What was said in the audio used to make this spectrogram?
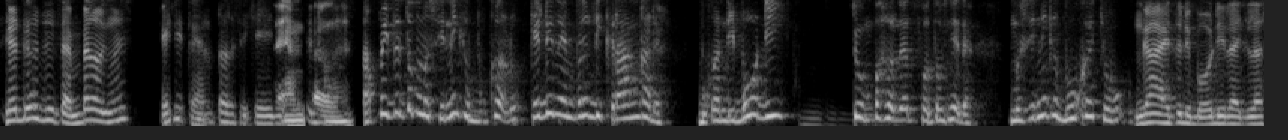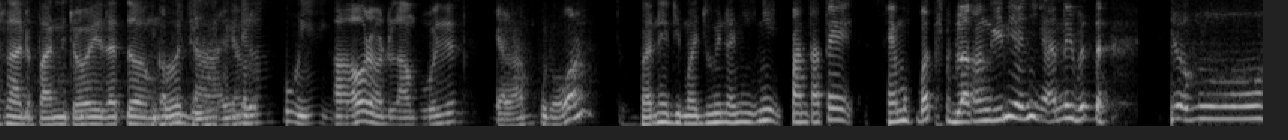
Nggak dia ditempel gimana sih? Kayak ditempel sih kayaknya. Tempel. Tapi itu tuh mesinnya kebuka loh. Kayak dia nempelnya di kerangka dah. Bukan di body. Sumpah lu lihat fotonya dah. Mesinnya kebuka cu. Enggak, itu di body lah jelas lah depannya coy, lihat dong. Nggak Gua percaya ada lampunya gitu. Ah, udah ada lampunya. Ya lampu doang. Bannya dimajuin anjing. Ini pantatnya semuk banget ke belakang gini anjing aneh banget. Ya Allah.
